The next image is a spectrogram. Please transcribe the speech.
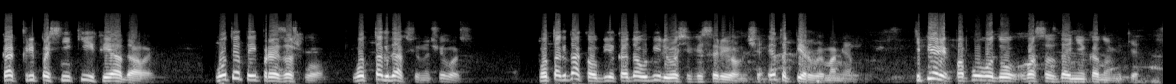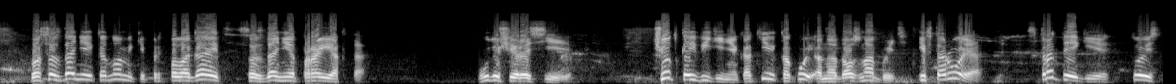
как крепостники и феодалы. Вот это и произошло. Вот тогда все началось. Вот тогда, когда убили Иосифа Виссарионовича. Это первый момент. Теперь по поводу воссоздания экономики. Воссоздание экономики предполагает создание проекта будущей России. Четкое видение, какие, какой она должна быть. И второе, стратегии, то есть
